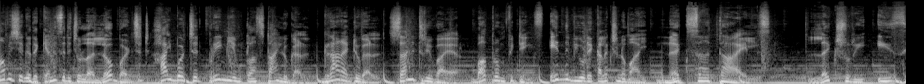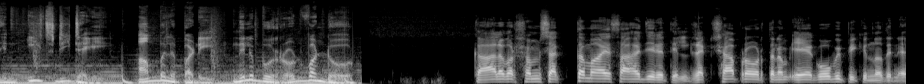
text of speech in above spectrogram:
ആവശ്യകതയ്ക്കനുസരിച്ചുള്ള low budget high budget premium class ടൈലുകൾ ഗ്രാനൈറ്റുകൾ സാനിറ്ററി വയർ ബാത്റൂം ഫിറ്റിംഗ്സ് എന്നിവയുടെ കളക്ഷനുമായി Nexa tiles luxury is in each detail Ambalappadi Nilambur road Wandoor. കാലവർഷം ശക്തമായ സാഹചര്യത്തിൽ രക്ഷാപ്രവർത്തനം ഏകോപിപ്പിക്കുന്നതിന്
